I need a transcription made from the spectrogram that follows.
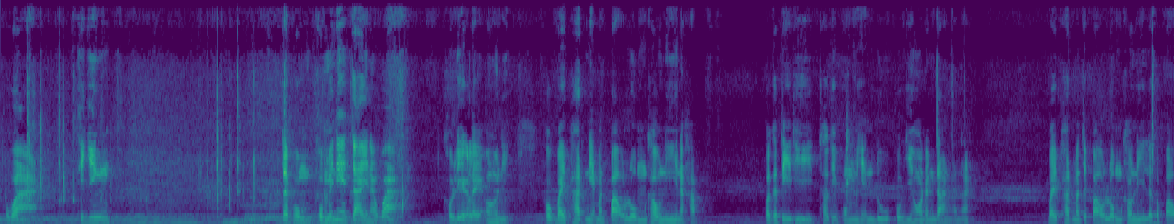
เพราะว่าที่จริง แต่ผมผมไม่แน่ใจนะว่า เขาเรียกอะไรเออนี่ พวกใบพัดเนี่ยมันเป่าลมเข้านี่นะครับ ปกติที่เท่าที่ผมเห็นดูพวกยี่ห้อดังๆอะนะใบพัดมันจะเป่าลมเข้านี่แล้วก็เป่า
